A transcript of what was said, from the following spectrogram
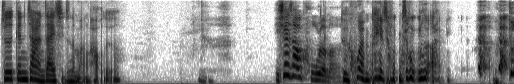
就是跟家人在一起真的蛮好的。嗯，你现在是要哭了吗？对，忽然悲从中来。对，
